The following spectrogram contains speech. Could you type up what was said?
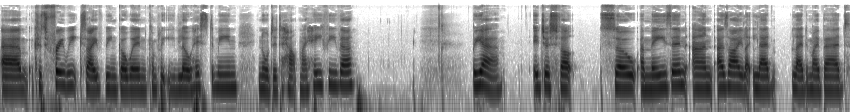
Um, because three weeks I've been going completely low histamine in order to help my hay fever. But yeah, it just felt so amazing. And as I like led led in my bed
